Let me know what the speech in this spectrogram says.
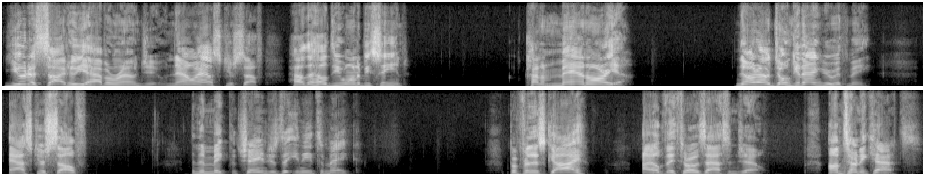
You decide who you have around you. Now ask yourself, how the hell do you want to be seen? Kind of man are you? No, no, don't get angry with me. Ask yourself and then make the changes that you need to make. But for this guy, I hope they throw his ass in jail. I'm Tony Katz.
